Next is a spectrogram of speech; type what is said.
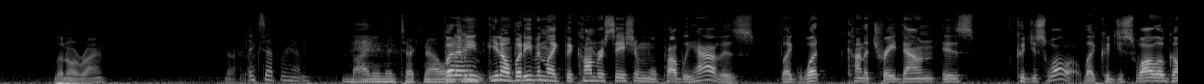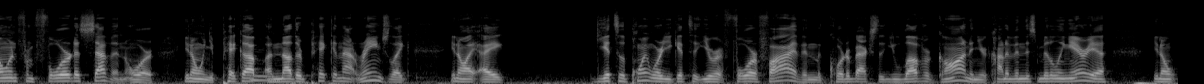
Lenore Ryan. Except for him. mining and technology. But I mean, you know, but even like the conversation we'll probably have is like, what kind of trade down is could you swallow? Like, could you swallow going from four to seven, or you know, when you pick up Mm. another pick in that range, like, you know, I. I you get to the point where you get to you're at four or five, and the quarterbacks that you love are gone, and you're kind of in this middling area. You know,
